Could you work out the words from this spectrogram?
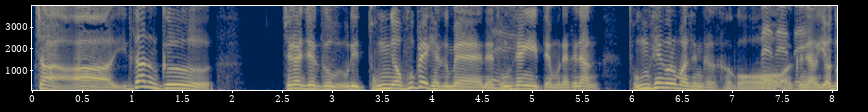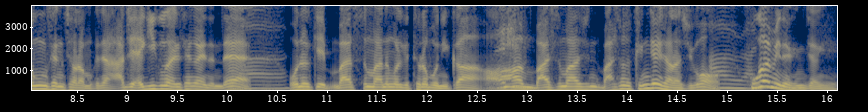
자, 아, 일단은 그 제가 이제 그 우리 동료 후배 개그맨의 네. 동생이기 때문에 그냥 동생으로만 생각하고 네네네. 그냥 여동생처럼 그냥 아주 애기구나 이렇게 생각했는데 아. 오늘 이렇게 말씀하는 걸 이렇게 들어보니까 아, 말씀하신 말씀도 굉장히 잘하시고 아유, 호감이네 굉장히.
